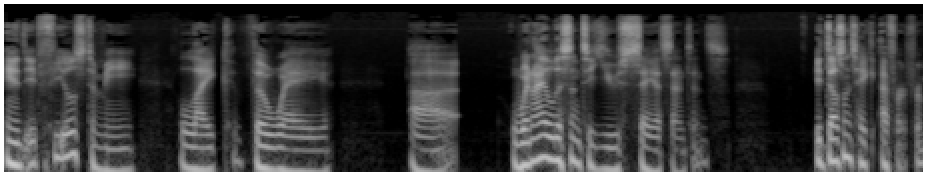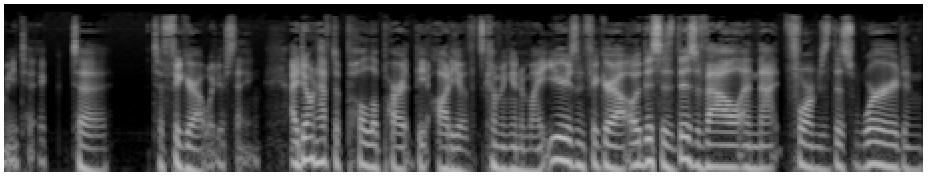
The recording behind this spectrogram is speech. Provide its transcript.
and it feels to me like the way uh, when I listen to you say a sentence, it doesn't take effort for me to to to figure out what you're saying. I don't have to pull apart the audio that's coming into my ears and figure out, oh, this is this vowel and that forms this word and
